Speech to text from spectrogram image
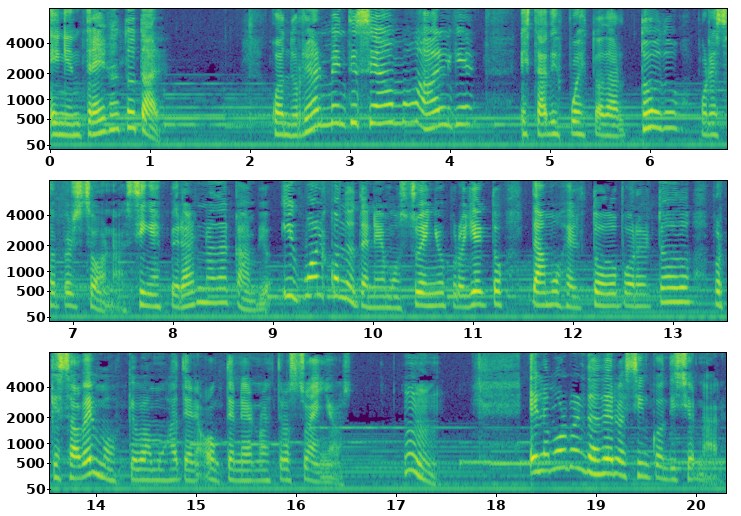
en entrega total. Cuando realmente se ama a alguien, está dispuesto a dar todo por esa persona, sin esperar nada a cambio. Igual cuando tenemos sueños, proyectos, damos el todo por el todo, porque sabemos que vamos a obtener nuestros sueños. Hmm. El amor verdadero es incondicional.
